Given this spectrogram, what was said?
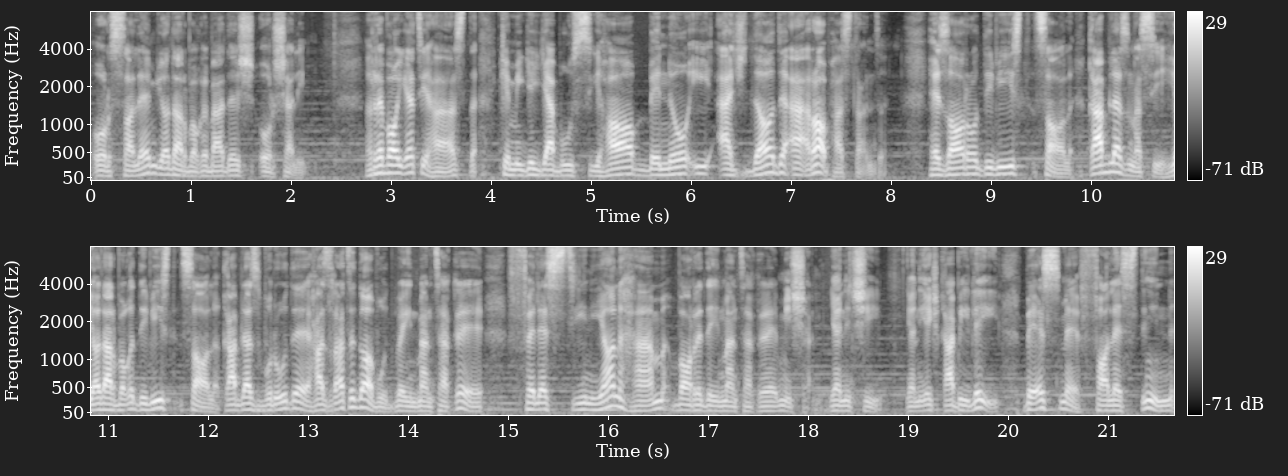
اورسالم یا در واقع بعدش اورشلیم. روایتی هست که میگه یبوسی ها به نوعی اجداد اعراب هستند. 1200 سال قبل از مسیح یا در واقع 200 سال قبل از ورود حضرت داوود به این منطقه فلسطینیان هم وارد این منطقه میشن. یعنی چی؟ یعنی یک قبیله به اسم فالستین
